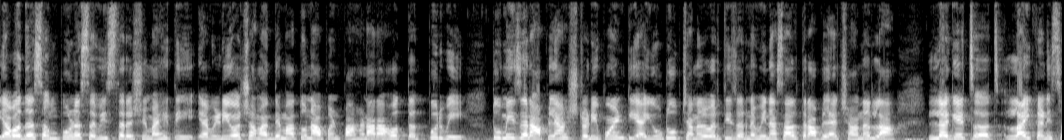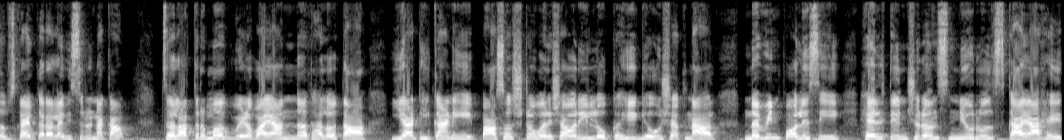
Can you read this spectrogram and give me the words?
याबद्दल संपूर्ण सविस्तर अशी माहिती या व्हिडिओच्या माध्यमातून आपण पाहणार आहोत. तत्पूर्वी तुम्ही जर आपल्या स्टडी पॉईंट या यूट्यूब चॅनलवरती जर नवीन असाल तर आपल्या चॅनलला लगेचच लाईक आणि सबस्क्राईब करायला विसरू नका. चला तर मग वेळ वाया न घालवता या ठिकाणी पासष्ट वर्षावरील लोकही घेऊ शकणार. नवीन policy health insurance new rules काय आहेत?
